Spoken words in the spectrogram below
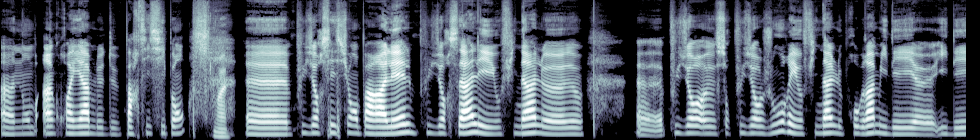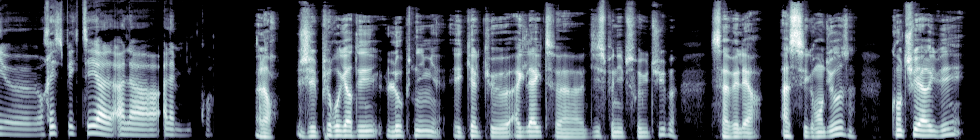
un nombre incroyable de participants, Ouais. plusieurs sessions en parallèle, plusieurs salles, et au final, euh, plusieurs euh, sur plusieurs jours, et au final le programme il est euh, il est respecté à, à la à la minute quoi. Alors, j'ai pu regarder l'opening et quelques highlights disponibles sur YouTube. Ça avait l'air assez grandiose. Quand tu es arrivé,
